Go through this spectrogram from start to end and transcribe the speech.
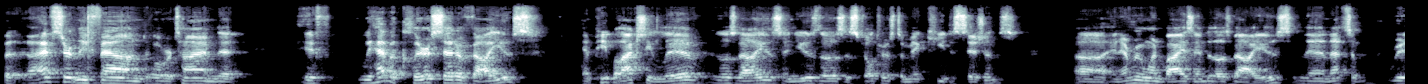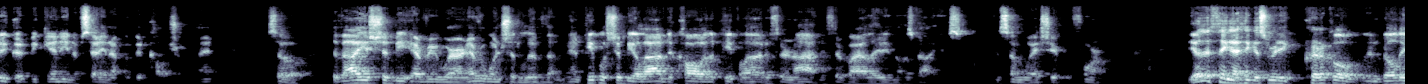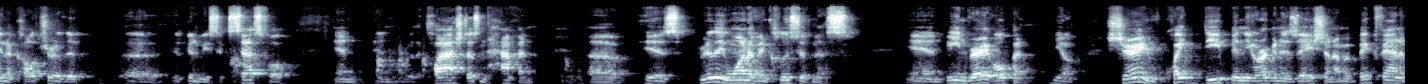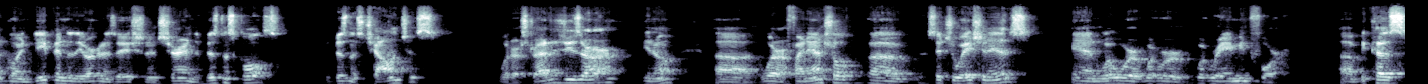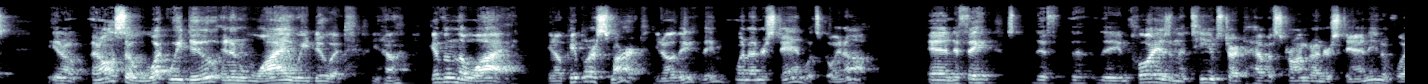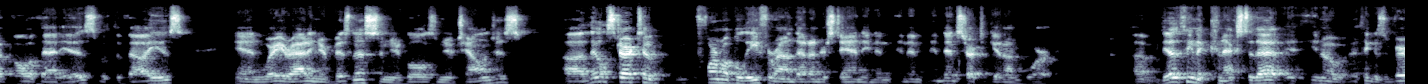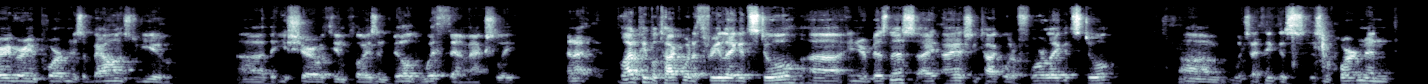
but I've certainly found over time that if we have a clear set of values and people actually live those values and use those as filters to make key decisions uh, and everyone buys into those values then that's a really good beginning of setting up a good culture right? So the values should be everywhere and everyone should live them and people should be allowed to call other people out if they're not if they're violating those values in some way shape or form. The other thing i think is really critical in building a culture that uh, is going to be successful and, and where the clash doesn't happen uh, is really one of inclusiveness and being very open. You know, sharing quite deep in the organization. I'm a big fan of going deep into the organization and sharing the business goals, the business challenges, what our strategies are. You know, uh, what our financial uh, situation is, and what we're what we're what we're aiming for. Uh, because you know, and also what we do and then why we do it. You know, give them the why you know people are smart you know they, they want to understand what's going on. And if they if the, the employees and the team start to have a stronger understanding of what all of that is with the values and where you're at in your business and your goals and your challenges uh, they'll start to form a belief around that understanding and, and, and then start to get on board. Um, the other thing that connects to that you know i think is very very important is a balanced view uh, that you share with the employees and build with them actually. And I, a lot of people talk about a three-legged stool uh, in your business. I, I, actually talk about a four-legged stool, um, which I think is, is important. And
